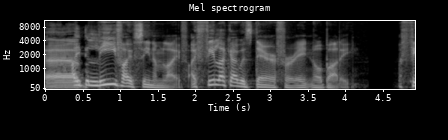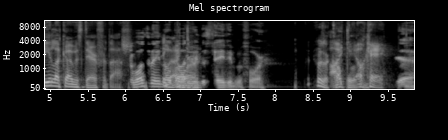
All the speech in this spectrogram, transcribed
Uh, I believe I've seen him live. I feel like I was there for Ain't Nobody. I feel like I was there for that. there wasn't ain't nobody in the stadium before. There was a I, couple of them. okay. Yeah,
